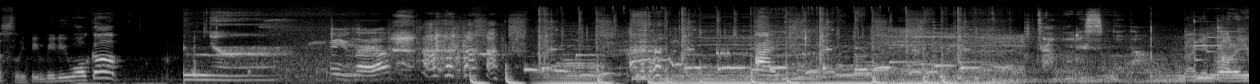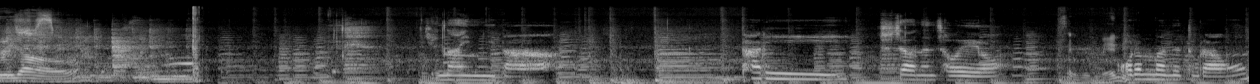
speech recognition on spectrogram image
Sleeping Beauty woke up. 안녕. 네, 유나야? Okay, oh, here we go. 유나입니다. 파리 주자는 저예요. 오랜만에 돌아온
